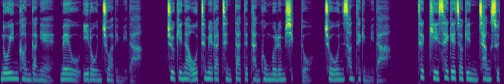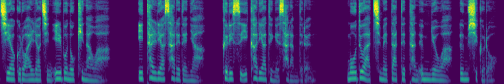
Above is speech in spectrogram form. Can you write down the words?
노인 건강에 매우 이로운 조합입니다. 죽이나 오트밀 같은 따뜻한 곡물 음식도 좋은 선택입니다. 특히 세계적인 장수 지역으로 알려진 일본 오키나와 이탈리아 사르데냐, 그리스 이카리아 등의 사람들은 모두 아침에 따뜻한 음료와 음식으로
